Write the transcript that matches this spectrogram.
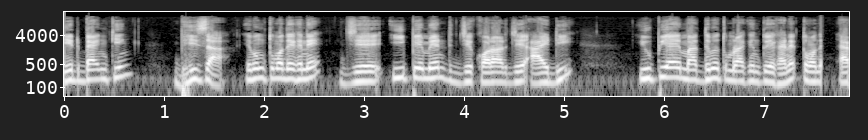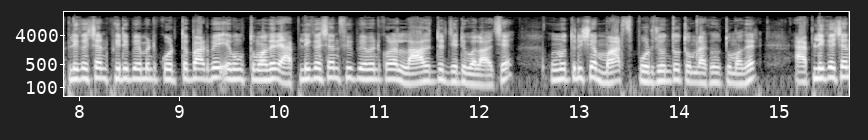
নেট ব্যাঙ্কিং ভিসা এবং তোমাদের এখানে যে ই পেমেন্ট যে করার যে আইডি ইউপিআইয়ের মাধ্যমে তোমরা কিন্তু এখানে তোমাদের অ্যাপ্লিকেশান ফি পেমেন্ট করতে পারবে এবং তোমাদের অ্যাপ্লিকেশান ফি পেমেন্ট করার লাস্ট ডেট যেটি বলা আছে উনত্রিশে মার্চ পর্যন্ত তোমরা কিন্তু তোমাদের অ্যাপ্লিকেশান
